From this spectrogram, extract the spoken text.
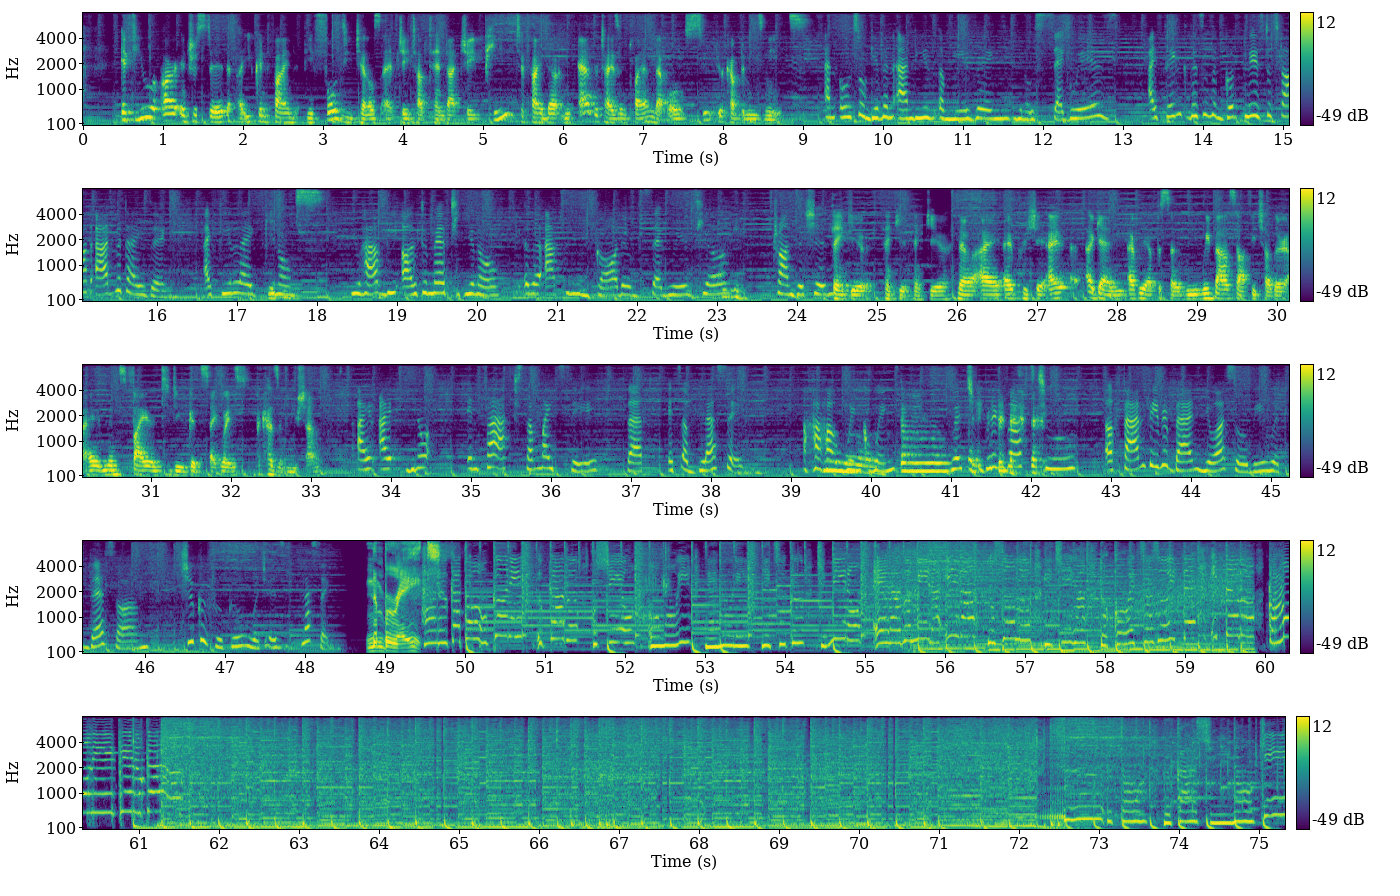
if you are interested, uh, you can find the full details at jtop10.jp to find out an advertising plan that will suit your company's needs. And also, given Andy's amazing, you know, segues, I think this is a good place to start advertising. I feel like, you know, you have the ultimate, you know, the absolute god of segues here. Transition. Thank you, thank you, thank you. No, I, I appreciate. I again, every episode we, we bounce off each other. I am inspired to do good segues because of you, Sean. I, I, you know, in fact, some might say that it's a blessing. Haha, wink, wink. Which brings us to a fan favorite band, Yoasobi, with their song Shukufuku, which is blessing. Number 8. 私の気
